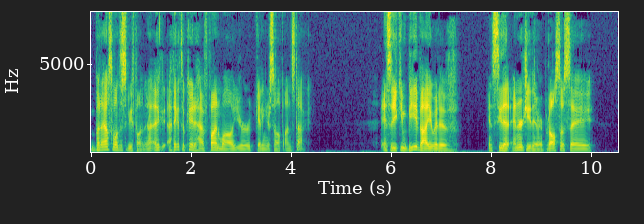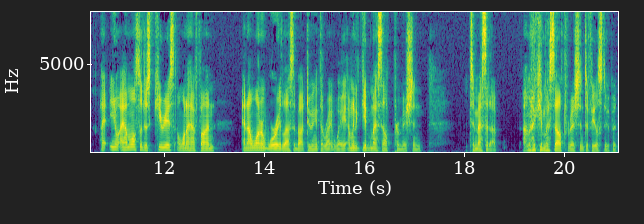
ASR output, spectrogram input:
but I also want this to be fun. And I, I think it's okay to have fun while you're getting yourself unstuck. And so you can be evaluative and see that energy there, but also say, I, you know, I'm also just curious. I want to have fun and I want to worry less about doing it the right way. I'm going to give myself permission to mess it up. I'm going to give myself permission to feel stupid.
